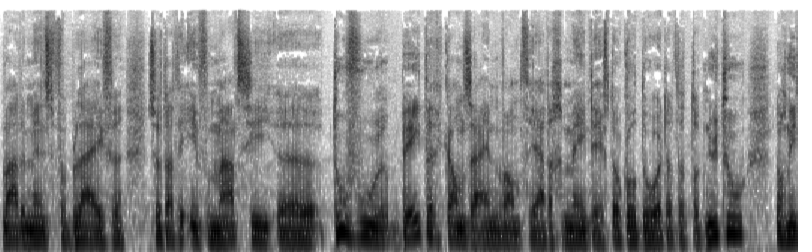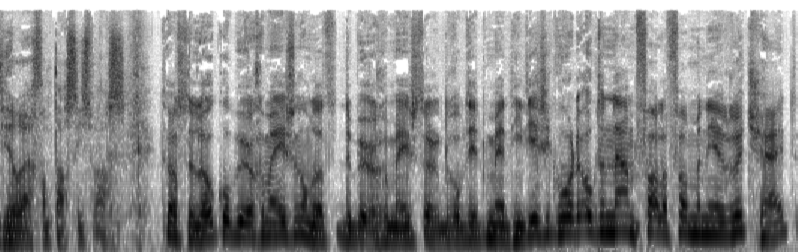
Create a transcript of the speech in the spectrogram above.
waar de mensen verblijven... zodat de informatietoevoer uh, beter kan zijn. Want ja, de gemeente heeft ook wel door dat het tot nu toe nog niet heel erg fantastisch was. Het was de lokale burgemeester, omdat de burgemeester er op dit moment niet is. Ik hoorde ook de naam vallen van meneer Rutscheid.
